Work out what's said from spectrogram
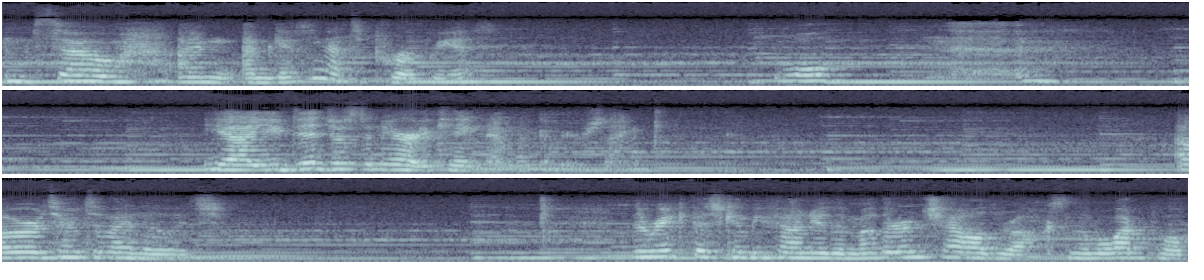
And so, I'm, I'm guessing that's appropriate. Well, uh, yeah, you did just inherit a kingdom, I like you're saying. I will return to my village. The reek fish can be found near the mother and child rocks in the waterfall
